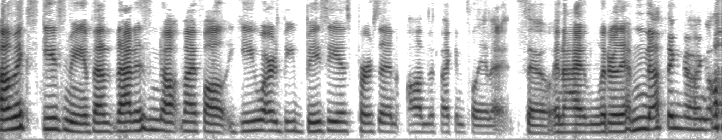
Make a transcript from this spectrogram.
Um, excuse me, that that is not my fault. You are the busiest person on the fucking planet. So, and I literally have nothing going on.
